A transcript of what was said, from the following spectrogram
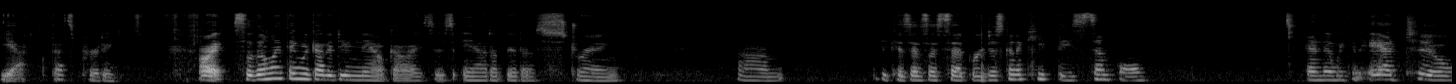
Yeah, that's pretty. Alright, so the only thing we got to do now, guys, is add a bit of string. Um, because as I said, we're just going to keep these simple. And then we can add to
